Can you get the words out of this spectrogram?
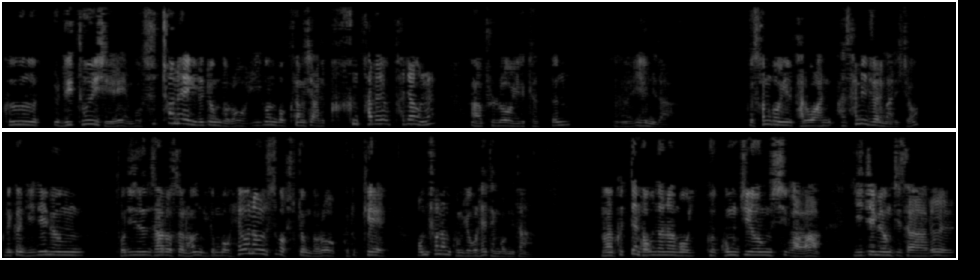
그 리트윗이 뭐 수천 회에 이를 정도로 이건 뭐 그 당시 아주 큰 파장, 파장을 아, 불러일으켰던 어, 일입니다. 그 선거일 바로 한, 한 3일 전에 말이죠. 그러니까 이재명 도지사로서는 이건 뭐 헤어나올 수가 없을 정도로 그렇게 엄청난 공격을 해댄 겁니다. 아, 그땐 더군다나 뭐 그 공지영 씨가 이재명 지사를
